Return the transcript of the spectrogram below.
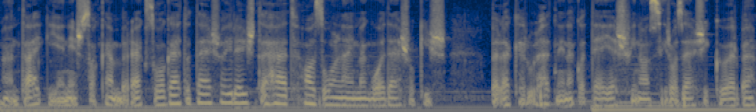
mentálhigiénés szakemberek szolgáltatásaira is, tehát ha az online megoldások is belekerülhetnének a teljes finanszírozási körbe.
